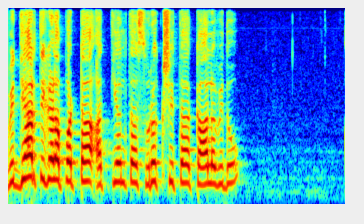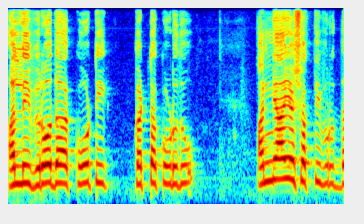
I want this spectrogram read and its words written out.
ವಿದ್ಯಾರ್ಥಿಗಳ ಪಟ್ಟ ಅತ್ಯಂತ ಸುರಕ್ಷಿತ ಕಾಲವಿದು. ಅಲ್ಲಿ ವಿರೋಧ ಕೋಟಿ ಕಟ್ಟಕೂಡದು. ಅನ್ಯಾಯ ಶಕ್ತಿ ವಿರುದ್ಧ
